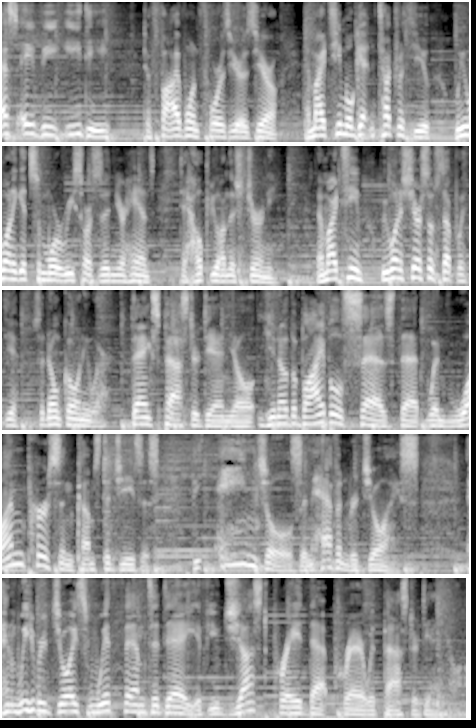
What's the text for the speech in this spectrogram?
S A V E D to 51400, and my team will get in touch with you. We want to get some more resources in your hands to help you on this journey. Now, my team, we want to share some stuff with you, so don't go anywhere. Thanks, Pastor Daniel. You know, the Bible says that when one person comes to Jesus, the angels in heaven rejoice. And we rejoice with them today if you just prayed that prayer with Pastor Daniel.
